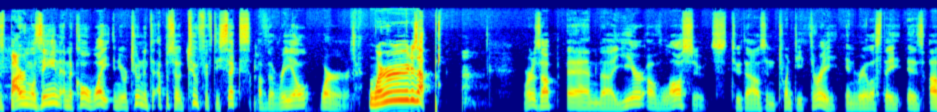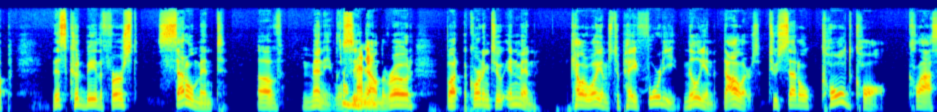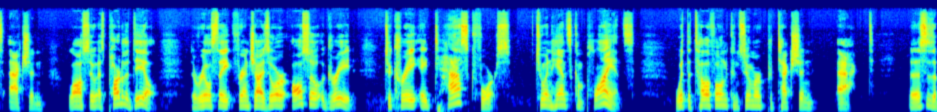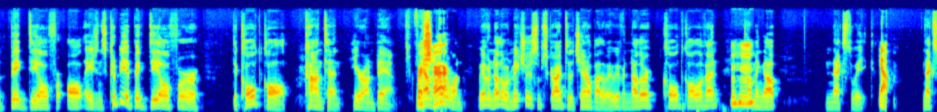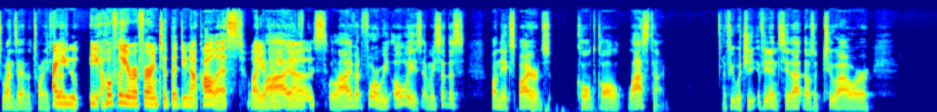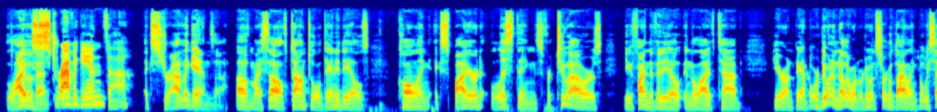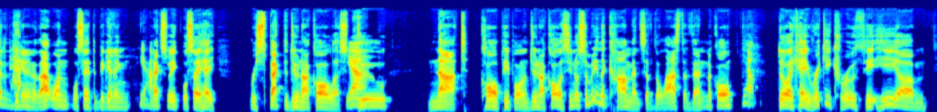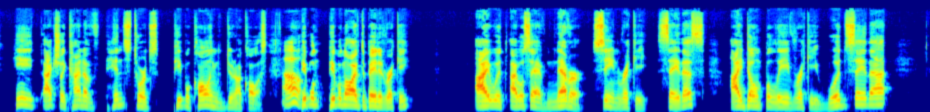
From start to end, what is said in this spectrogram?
is Byron Lazine and Nicole White, and you are tuned into episode 256 of The Real Word. Word is up. Word is up, and the year of lawsuits, 2023 in real estate, is up. This could be the first settlement of many. We'll Of see many. down the road. But according to Inman, Keller Williams to pay $40 million to settle cold call class action lawsuit as part of the deal. The real estate franchisor also agreed to create a task force to enhance compliance with the Telephone Consumer Protection Act. Now, this is a big deal for all agents. Could be a big deal for the cold call content here on BAM. For we have another one. We have another one. Make sure you subscribe to the channel, by the way. We have another cold call event Mhm. coming up next week. Yep. Next Wednesday on the 25th. Are you? Hopefully, you're referring to the do not call list while you're Live. doing those. live at four. We always, and we said this on the expireds cold call last time. If you, which you, if you didn't see that, that was a two-hour live event Extravaganza. extravaganza of myself, Tom Toole, Danny Deals, calling expired listings for two hours. You can find the video in the live tab here on BAM. But we're doing another one. We're doing circle dialing. But we said at the beginning of that one, we'll say at the beginning Yeah. next week, we'll say, hey, respect the do not call list. Yeah. Do not call people and do not call us. You know, somebody in the comments of the last event, Nicole, Yep. they're like, "Hey, Ricky Carruth, he he um he actually kind of hints towards people calling the do not call us. Oh. People people know I've debated Ricky. I would I will say I've never seen Ricky say this. I don't believe Ricky would say that.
